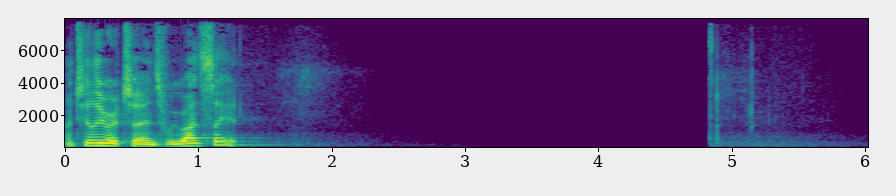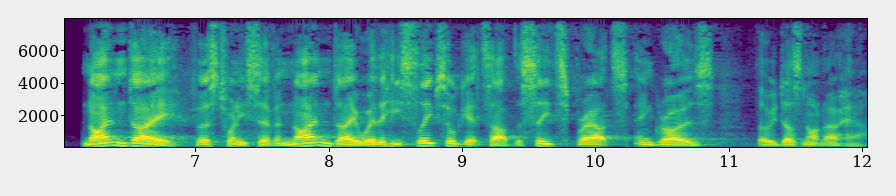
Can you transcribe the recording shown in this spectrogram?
Until he returns, we won't see it. Night and day, verse 27 night and day, whether he sleeps or gets up, the seed sprouts and grows, though he does not know how.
